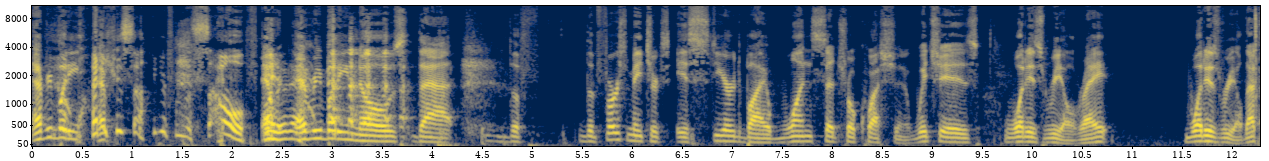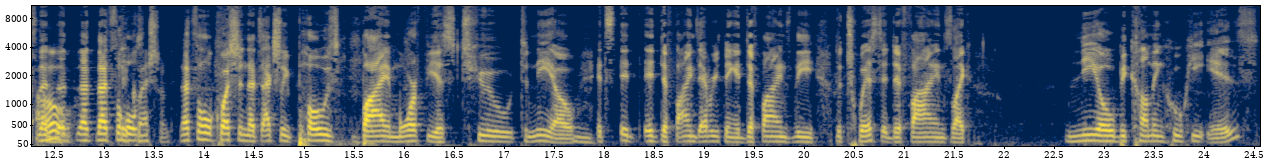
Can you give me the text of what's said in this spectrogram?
Everybody. Why do you sound like you're from the south? Every- everybody knows that the the first Matrix is steered by one central question, which is what is real, right? What is real? That's that, Oh, that, that- that's the whole question. that's the whole question that's actually posed by Morpheus to to Neo. Hmm. It's it, it defines everything. It defines the the twist. It defines like Neo becoming who he is.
